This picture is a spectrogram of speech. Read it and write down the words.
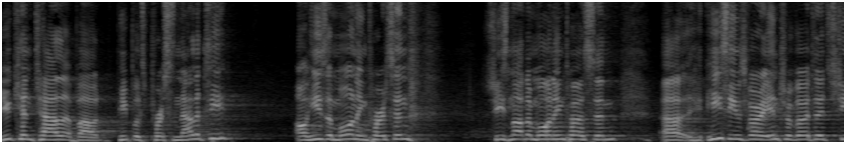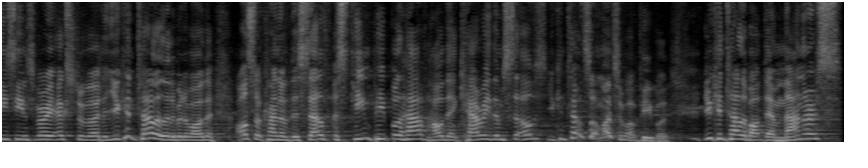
You can tell about people's personality. Oh, he's a morning person. She's not a morning person. Uh, he seems very introverted. She seems very extroverted. You can tell a little bit about it. Also, kind of the self esteem people have, how they carry themselves. You can tell so much about people. You can tell about their manners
